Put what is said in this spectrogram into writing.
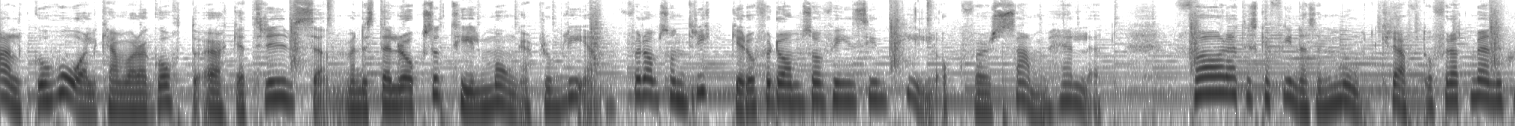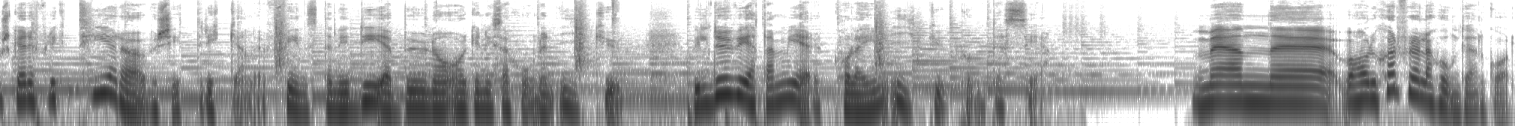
Alkohol kan vara gott och öka trivseln men det ställer också till många problem. För de som dricker och för de som finns intill och för samhället. För att det ska finnas en motkraft och för att människor ska reflektera över sitt drickande finns den idéburna organisationen IQ. Vill du veta mer? Kolla in iq.se. Men eh, vad har du själv för relation till alkohol?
